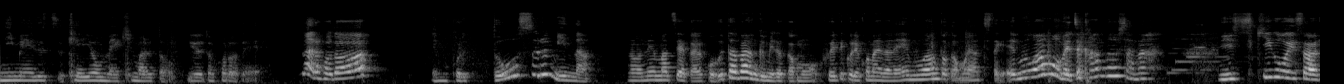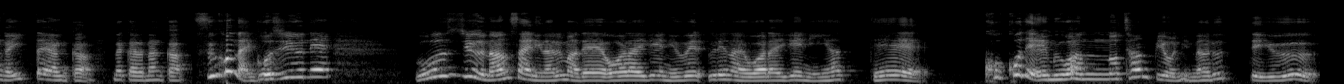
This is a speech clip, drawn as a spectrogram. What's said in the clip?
2名ずつ計4名決まるというところで。なるほど。でもこれどうする？みんな。の年末やからこう歌番組とかも増えてくるこの間ね m 1とかもやってたけど m 1もめっちゃ感動したな。錦鯉さんが行ったやんか。だからなんかすごない？50年50何歳になるまでお笑い芸人売れないお笑い芸人やってここで m 1のチャンピオンになるっていう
